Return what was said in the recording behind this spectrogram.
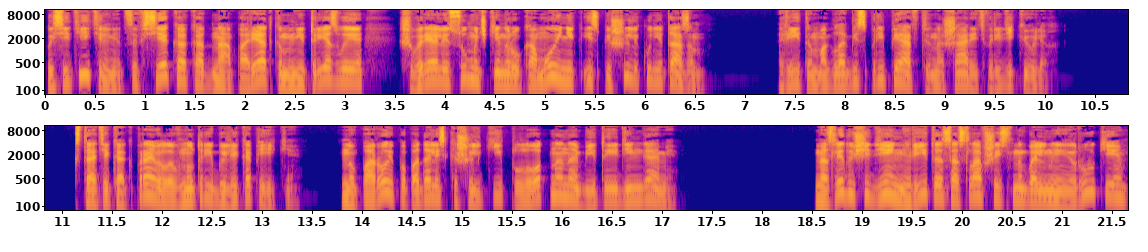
Посетительницы, все как одна, порядком нетрезвые, швыряли сумочки на рукомойник и спешили к унитазам. Рита могла беспрепятственно шарить в редикюлях. Кстати, как правило, внутри были копейки но порой попадались кошельки, плотно набитые деньгами. На следующий день Рита, сославшись на больные руки,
